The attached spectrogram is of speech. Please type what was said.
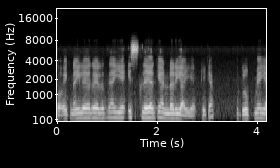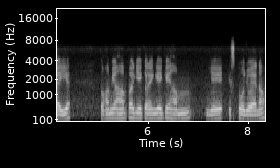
तो एक नई लेयर ले लेते हैं। ये इस लेयर के अंडर ही आई है, ठीक है? ग्रुप में ही आई है। तो हम यहाँ पर ये करेंगे कि हम ये इसको जो है ना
